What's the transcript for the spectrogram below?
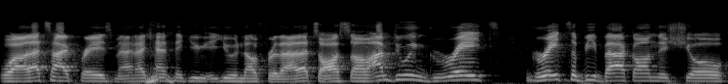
Wow, that's high praise, man. I can't thank you you enough for that. That's awesome. I'm doing great. Great to be back on this show.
